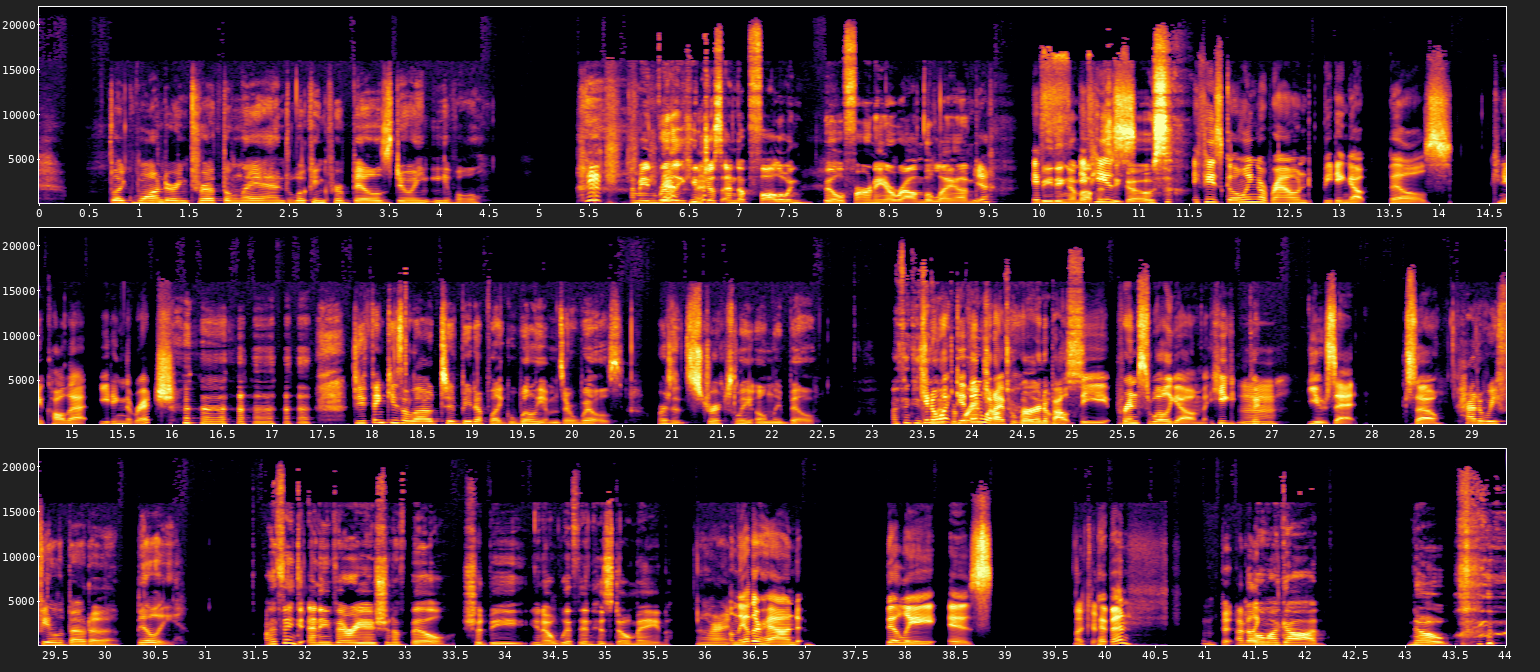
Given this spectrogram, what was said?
like wandering throughout the land looking for bills doing evil. I mean, really, he'd just end up following Bill Ferny around the land, Yeah. If- beating him up as he goes. If he's going around beating up bills, can you call that eating the rich? Do you think he's allowed to beat up like Williams or Wills, or is it strictly only Bill? I think he's you know what? to Given what I've to heard about the Prince William, he Mm. could use it. So How do we feel about a Billy? I think any variation of Bill should be, you know, within his domain. All right, on the other hand, Billy is like a, Pippin. Bi- I'm like, oh my god. No.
